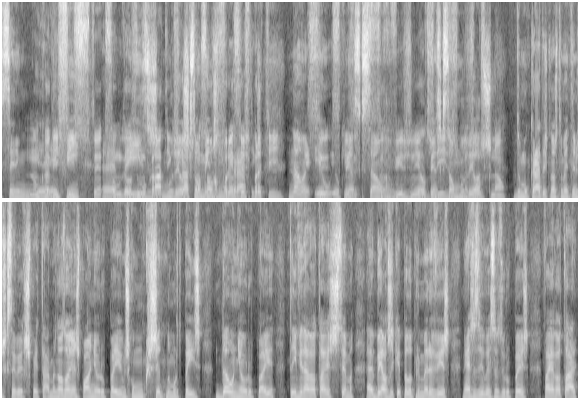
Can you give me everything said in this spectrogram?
serem, Nunca enfim, disse Tem, são modelos países, democráticos modelos que são menos referências para ti. Não, se, eu, eu se penso que são, neles, eu penso que são modelos que democráticos que nós também temos que saber respeitar. Mas nós olhamos para a União Europeia e vemos como um crescente número de países da União Europeia têm vindo a adotar este sistema. A Bélgica, pela primeira vez nestas eleições europeias, vai adotar.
